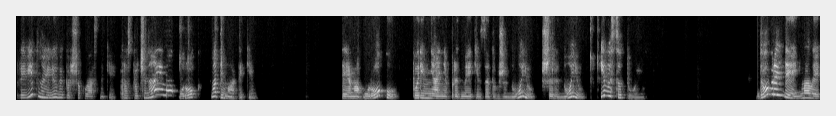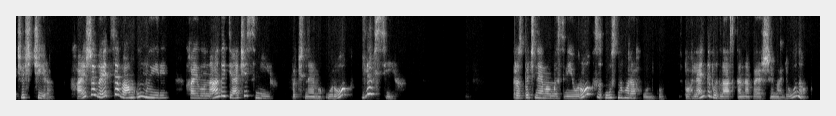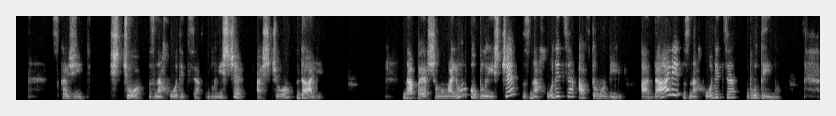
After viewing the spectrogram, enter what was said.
Привіт, мої любі першокласники! Розпочинаємо урок математики. Тема уроку порівняння предметів за довжиною, шириною і висотою. Добрий день, малеча щира! Хай живеться вам у мирі, хай луна дитячий сміх. Почнемо урок для всіх. Розпочнемо ми свій урок з усного рахунку. Погляньте, будь ласка, на перший малюнок. Скажіть, що знаходиться ближче, а що далі? На першому малюнку ближче знаходиться автомобіль, а далі знаходиться будинок.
